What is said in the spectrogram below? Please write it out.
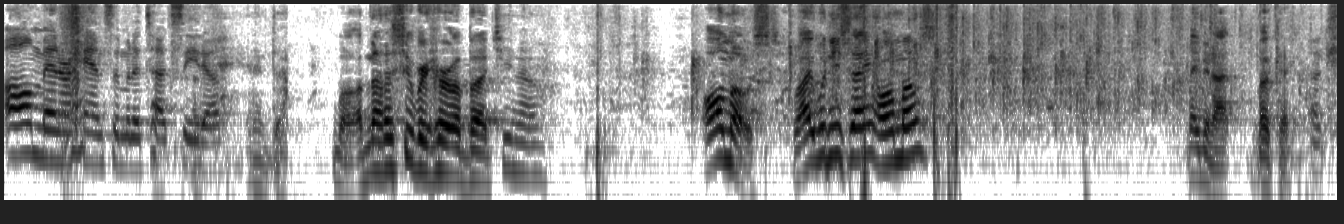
All men are handsome in a tuxedo. And, uh, well, I'm not a superhero, but you know, almost, right? Wouldn't you say almost? Maybe not. Okay. Okay.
